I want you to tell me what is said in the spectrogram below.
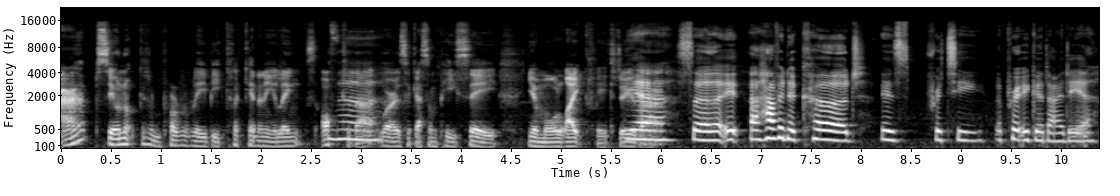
app, so you're not going to probably be clicking any links off to that. Whereas I guess on PC, you're more likely to do that. yeah, so it, uh, having a code is pretty a pretty good idea.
